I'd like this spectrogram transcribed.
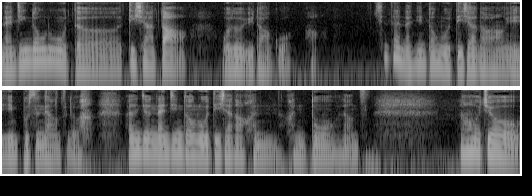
南京东路的地下道，我都遇到过。好，现在南京东路地下道好像也已经不是那样子了吧？反正就南京东路地下道很很多这样子，然后就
